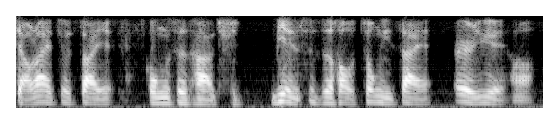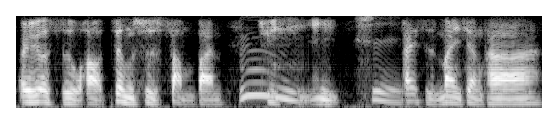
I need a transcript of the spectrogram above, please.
小赖就在公司他去面试之后，终于在二月啊二月二十五号正式上班去洗浴，是开始迈向他。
